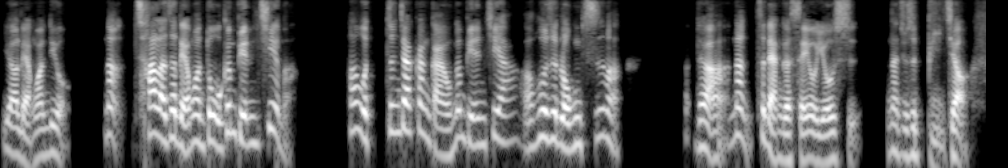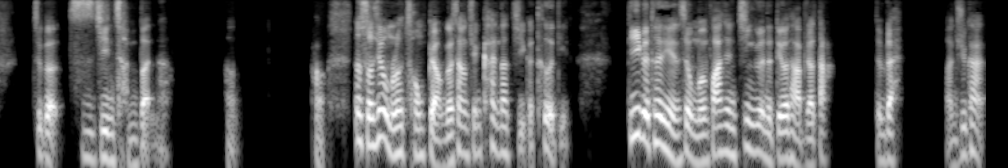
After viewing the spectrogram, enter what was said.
要两万六，那差了这两万多，我跟别人借嘛，啊，我增加杠杆，我跟别人借啊，啊，或者是融资嘛，对吧？那这两个谁有优势？那就是比较这个资金成本啊。好，好，那首先我们从表格上去看到几个特点。第一个特点是我们发现近月的 delta 比较大，对不对？啊，你去看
